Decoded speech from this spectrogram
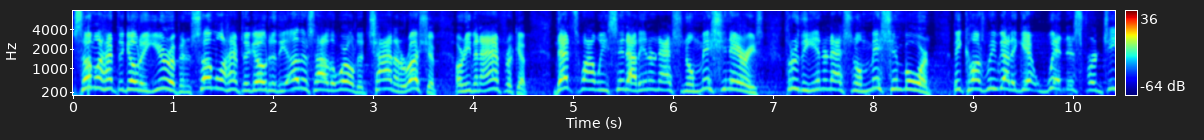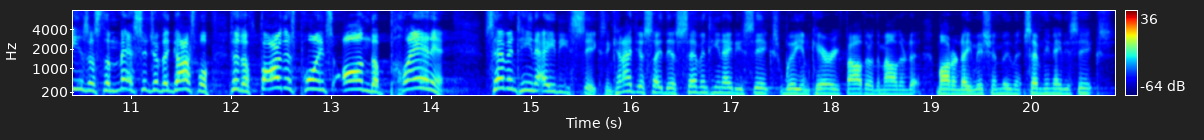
Some will have to go to Europe, and some will have to go to the other side of the world, to China, to Russia, or even Africa. That's why we send out international missionaries through the International Mission Board, because we've got to get witness for Jesus, the message of the gospel, to the farthest points on the planet. 1786, and can I just say this 1786, William Carey, father of the modern day, modern day mission movement, 1786.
